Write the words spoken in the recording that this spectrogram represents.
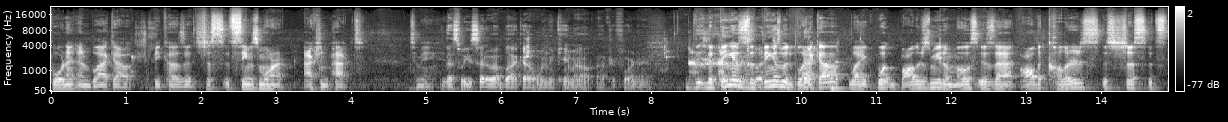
Fortnite and Blackout because it's just it seems more action packed to me. That's what you said about Blackout when it came out after Fortnite. The, the thing is, the thing is with Blackout, like what bothers me the most is that all the colors, it's just it's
